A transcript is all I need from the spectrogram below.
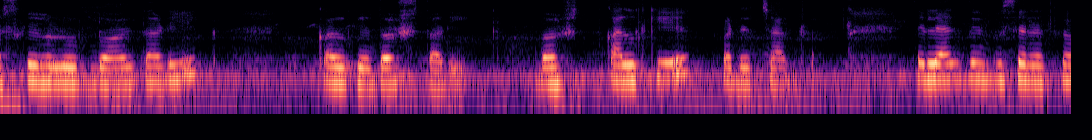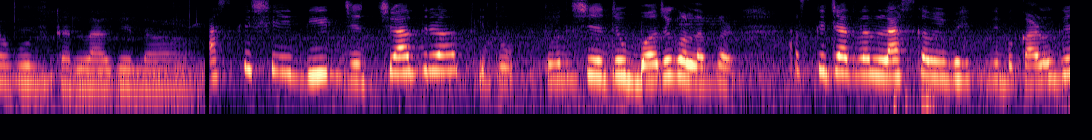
আজকে হলো নয় তারিখ, কালকে দশ তারিখ। দশ, কালকে মানে চার তাহলে একদিন পিছিয়ে রাখা মনটা লাগে না? আজকে সেই দিন যে চাঁদ রাত, কিন্তু তোমাদের সাথে একটু মজা করলাম, কারণ আজকে চাঁদ রাত লাস্ট আমি ভেঙে দিব। কারণ কি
